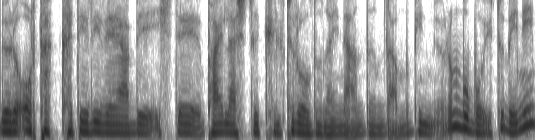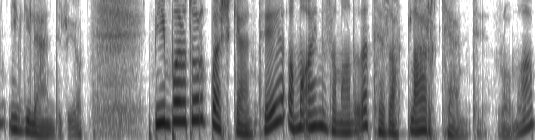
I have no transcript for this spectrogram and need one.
böyle ortak kaderi veya bir işte paylaştığı kültür olduğuna inandığımdan mı bilmiyorum. Bu boyutu beni ilgilendiriyor. Bir imparatorluk başkenti ama aynı zamanda da tezatlar kenti Roma.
